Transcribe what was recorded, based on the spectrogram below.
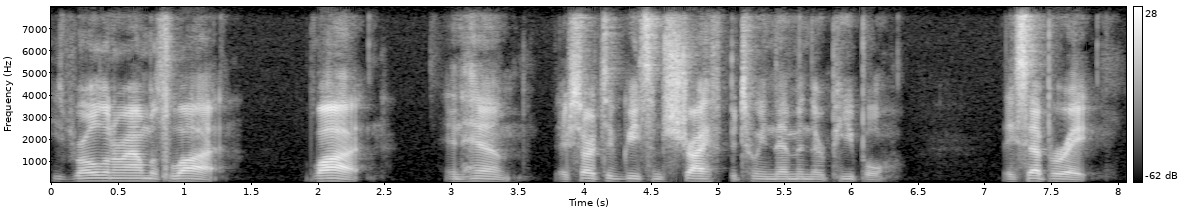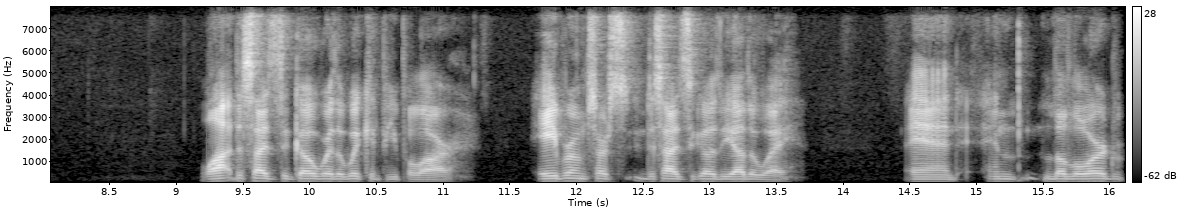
He's rolling around with Lot. Lot and him. There starts to be some strife between them and their people. They separate. Lot decides to go where the wicked people are. Abram starts decides to go the other way. And and the Lord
